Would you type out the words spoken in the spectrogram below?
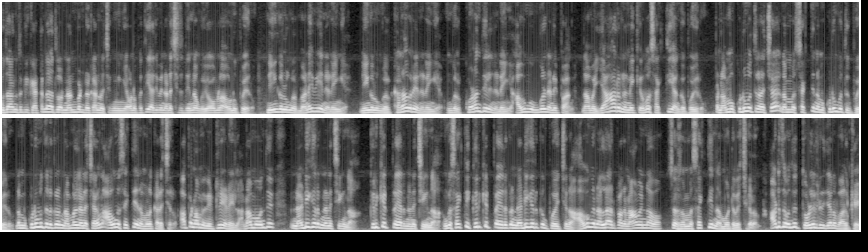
உதாரணத்துக்கு கெட்ட நேரத்தில் ஒரு நண்பன் இருக்கான்னு வச்சுக்கோங்க நீங்கள் அவனை பற்றி அதுவே நினச்சிருந்தீங்கன்னா உங்கள் யோகம்லாம் அவனுக்கு போயிடும் நீங்கள் உங்கள் மனைவியை நினைங்க. நீங்கள் உங்கள் கணவரை நினைங்க. உங்கள் குழந்தையை நினைங்க. அவங்க உங்களை நினைப்பாங்க. நம்ம யாரை நினைக்கிறோமோ சக்தி அங்கே போயிடும் இப்போ நம்ம குடும்பத்தில் நினச்சா நம்ம சக்தி நம்ம குடும்பத்துக்கு போயிடும் நம்ம குடும்பத்தில் இருக்கிற நம்ம நினைச்சாங்கன்னா அவங்க சக்தி நம்மளுக்கு கிடைச்சிரும். அப்போ நம்ம வெற்றி அடையலாம். நம்ம வந்து நடிகர் நினைச்சீங்கன்னா கிரிக்கெட் பிளேயர் நினச்சிங்கன்னா உங்கள் சக்தி கிரிக்கெட் பிளேயருக்கும் நடிகருக்கும் போயிடுச்சுன்னா அவங்க நல்லா இருப்பாங்க. நாம் என்ன ஆகும்? ஸோ நம்ம சக்தி நம்மகிட்ட வச்சுக்கணும். அடுத்து வந்து தொழில் ரீதியான வாழ்க்கை.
